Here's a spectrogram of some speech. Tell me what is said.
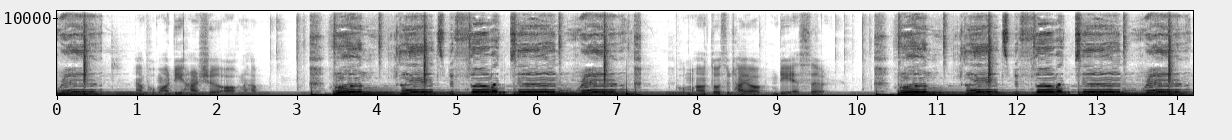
around. อะผมเอา deharsher ออกนะครับ One glance before I turn around. ผมเอาตัวสุดท้ายออก deesser One glance before I turn around.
